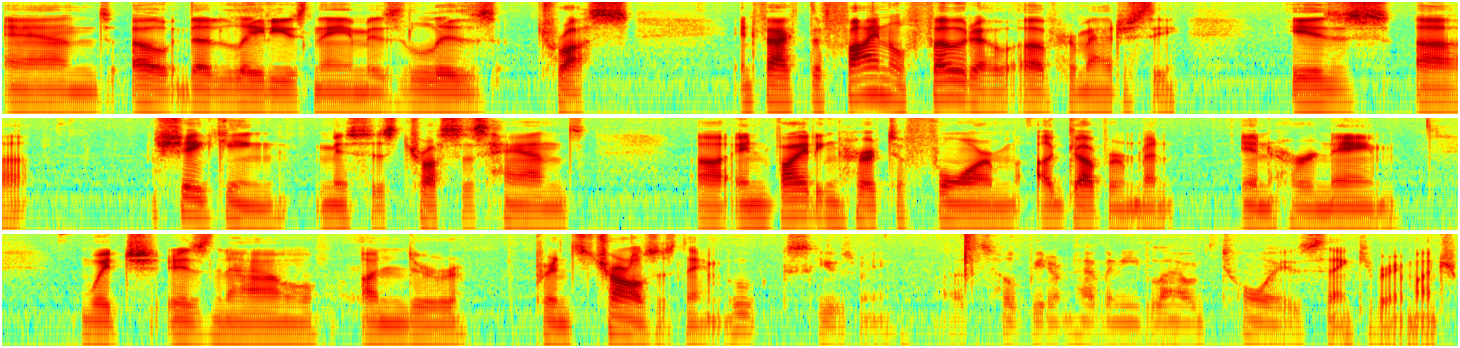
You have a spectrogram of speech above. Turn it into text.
And oh, the lady's name is Liz Truss. In fact, the final photo of Her Majesty is uh, shaking Mrs. Truss's hand, uh, inviting her to form a government in her name, which is now under Prince Charles's name. Ooh, excuse me. Let's hope you don't have any loud toys. Thank you very much.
